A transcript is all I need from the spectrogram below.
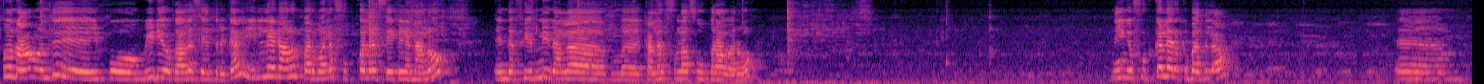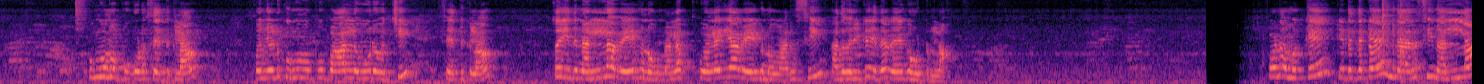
ஸோ நான் வந்து இப்போது வீடியோக்காக சேர்த்துருக்கேன். இல்லைனாலும் பரவாயில்ல ஃபுட் கலர் சேர்க்கலனாலும் இந்த ஃபிர்னி நல்லா கலர்ஃபுல்லாக சூப்பராக வரும். நீங்கள் ஃபுட் கலருக்கு பதிலாக குங்குமப்பூ கூட சேர்த்துக்கலாம். கொஞ்சோண்டு குங்குமப்பூ பாலில் ஊற வச்சு சேர்த்துக்கலாம். ஸோ இது நல்லா வேகணும். நல்லா கொலையாக வேகணும் அரிசி. அது வரைக்கும் இதை வேக விட்டுடலாம் இப்போ நமக்கு கிட்டத்தட்ட இந்த அரிசி நல்லா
